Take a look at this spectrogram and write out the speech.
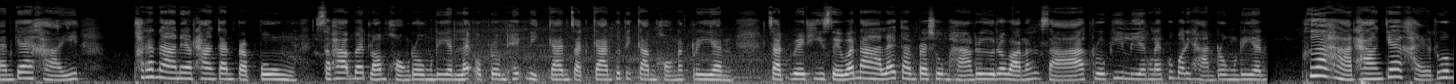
การแก้ไข พัฒนาแนวทางการปรับปรุง สภาพแวดล้อมของโรงเรียน และอบรมเทคนิคการจัดการพฤติกรรมของนักเรียน จัดเวทีเสวนาและการประชุมหารือระหว่างนักศึกษา ครูพี่เลี้ยงและผู้บริหารโรงเรียน เพื่อหาทางแก้ไขร่วม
